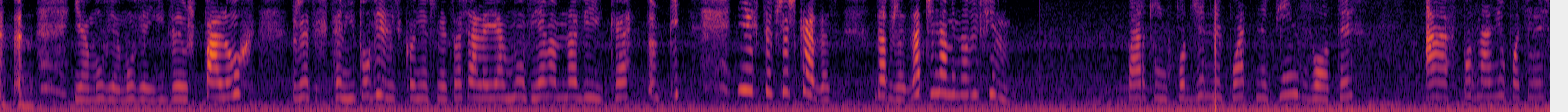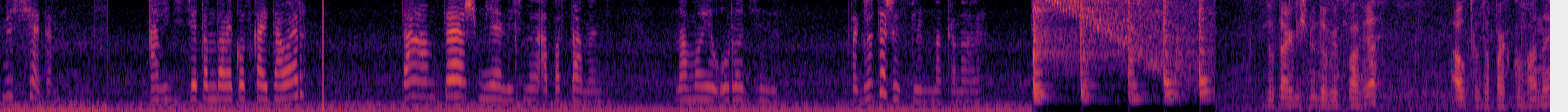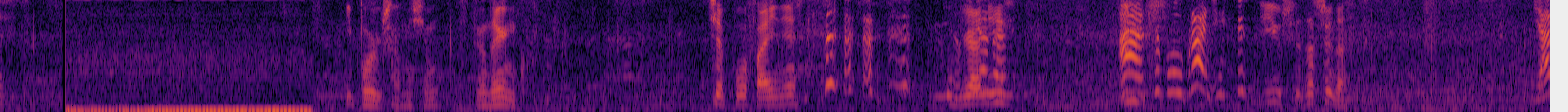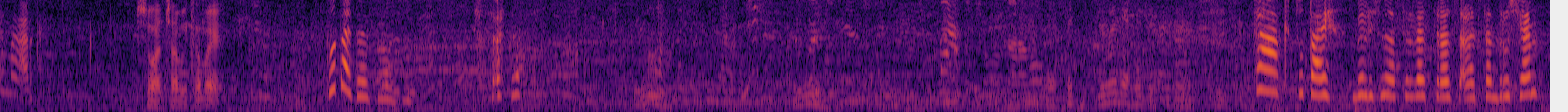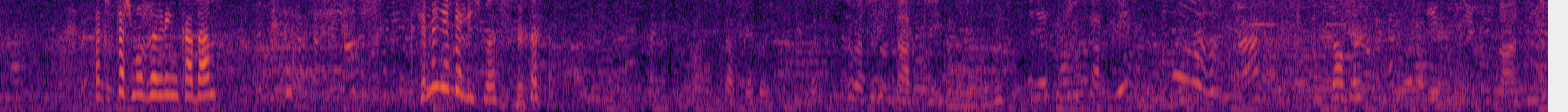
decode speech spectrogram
ja mówię, mówię i widzę już paluch, że chce mi powiedzieć koniecznie coś, ale ja mówię, mam nawijkę, to mi nie chce przeszkadzać. Dobrze, zaczynamy nowy film. Parking podziemny płatny 5 złotych a w Poznaniu płaciliśmy 7. A widzicie tam daleko Sky Tower? Tam też mieliśmy apartament na moje urodziny. Także też jest film na kanale. Dotarliśmy do Wrocławia. Auto zaparkowane. I poruszamy się w stronę rynku. Ciepło, fajnie. Ubrani. A, ciepło ubrani. i już się zaczyna. Jarmark. Przyłączamy kamerę. Tutaj to jest ludzi. Korona Hotel, tutaj jest Tak, tutaj byliśmy na Sylwestra z Aleksandrusiem. Także też może linka dam. Gdzie my nie byliśmy? Zobacz, to są czapki. A nie czapki? Ozdoby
